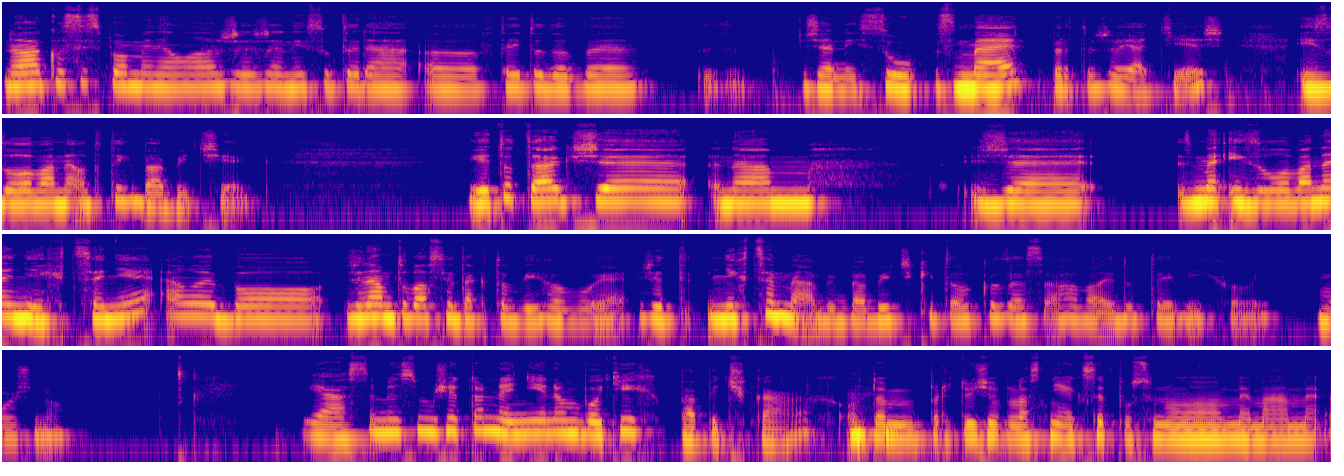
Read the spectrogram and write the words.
No a ako si spomínala, že ženy jsou teda uh, v této době, ženy jsou, jsme, protože já těž, izolované od těch babičiek. Je to tak, že nám, že jsme izolované nechceně, alebo že nám to vlastně takto vyhovuje? Že nechceme, aby babičky tolko zasahovaly do té výchovy? Možno. Já si myslím, že to není jenom o těch babičkách, o tom, mhm. protože vlastně jak se posunulo, my máme, uh,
